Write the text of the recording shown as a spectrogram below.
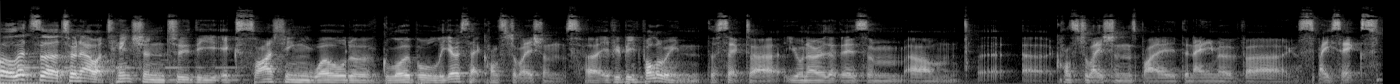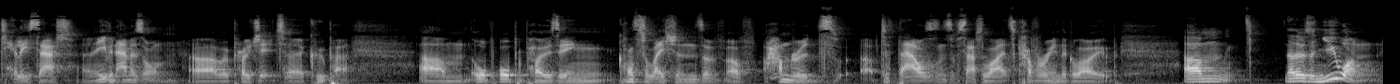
Well, let's uh, turn our attention to the exciting world of global LEOSat constellations. Uh, if you've been following the sector, you'll know that there's some um, uh, constellations by the name of uh, SpaceX, Telesat, and even Amazon uh, Project uh, Kuiper, um, all, all, proposing constellations of, of, hundreds up to thousands of satellites covering the globe. Um, now, there's a new one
